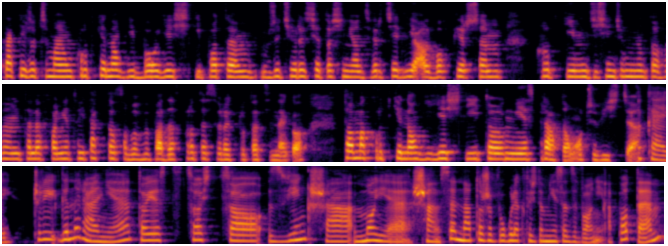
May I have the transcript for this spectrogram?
takie rzeczy mają krótkie nogi, bo jeśli potem w życiorysie to się nie odzwierciedli albo w pierwszym krótkim, 10-minutowym telefonie, to i tak ta osoba wypada z procesu rekrutacyjnego. To ma krótkie nogi, jeśli to nie jest prawdą, oczywiście. Okej. Okay. Czyli generalnie to jest coś, co zwiększa moje szanse na to, że w ogóle ktoś do mnie zadzwoni, a potem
